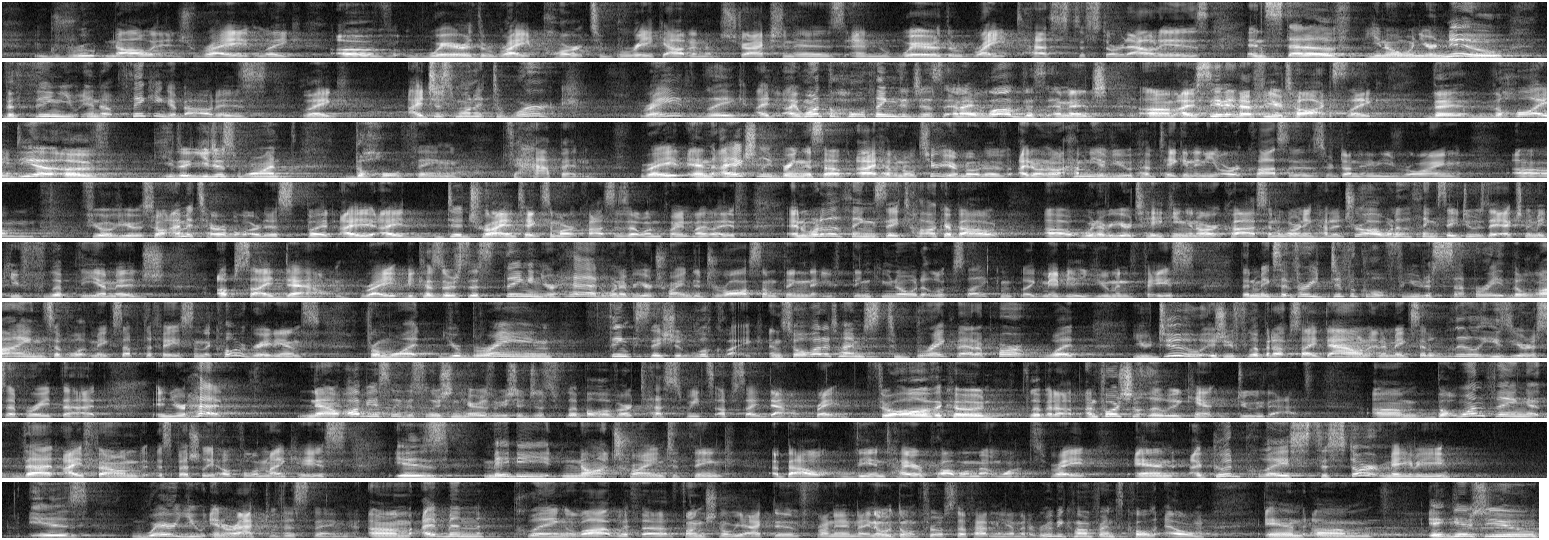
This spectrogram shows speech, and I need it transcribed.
group knowledge, right? Like of where the right part to break out an abstraction is and where the right test to start out is. Instead of, you know, when you're new, the thing you end up thinking about is like, I just want it to work right? Like, I, I want the whole thing to just, and I love this image. Um, I've seen it in a few talks. Like, the, the whole idea of, you know, you just want the whole thing to happen, right? And I actually bring this up, I have an ulterior motive. I don't know, how many of you have taken any art classes or done any drawing? Um, a few of you, so I'm a terrible artist, but I, I did try and take some art classes at one point in my life. And one of the things they talk about uh, whenever you're taking an art class and learning how to draw, one of the things they do is they actually make you flip the image upside down, right? Because there's this thing in your head whenever you're trying to draw something that you think you know what it looks like, like maybe a human face, that makes it very difficult for you to separate the lines of what makes up the face and the color gradients from what your brain thinks they should look like. And so a lot of times to break that apart, what you do is you flip it upside down and it makes it a little easier to separate that in your head. Now, obviously, the solution here is we should just flip all of our test suites upside down, right? Throw all of the code, flip it up. Unfortunately, we can't do that. Um, but one thing that I found especially helpful in my case is maybe not trying to think about the entire problem at once, right? And a good place to start maybe is where you interact with this thing. Um, I've been playing a lot with a functional reactive front end. I know don't throw stuff at me. I'm at a Ruby conference called Elm. And um, it gives you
